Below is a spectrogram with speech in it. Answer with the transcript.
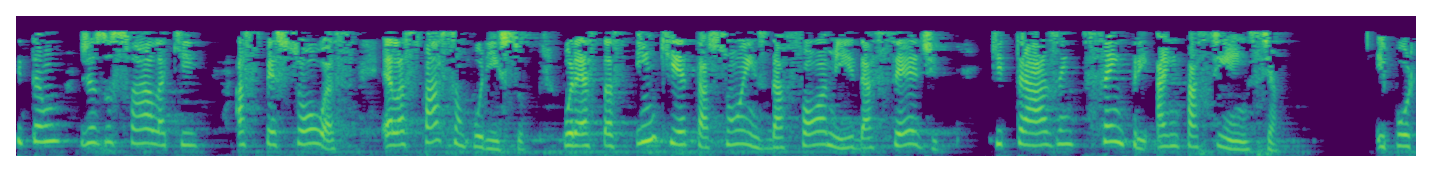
Então, Jesus fala que as pessoas, elas passam por isso, por estas inquietações da fome e da sede que trazem sempre a impaciência. E por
